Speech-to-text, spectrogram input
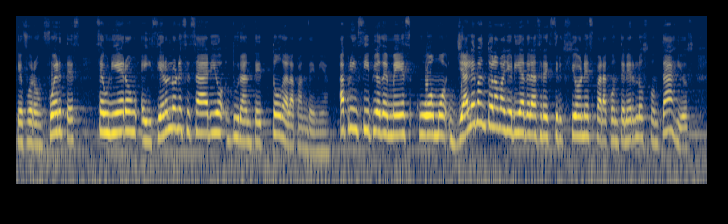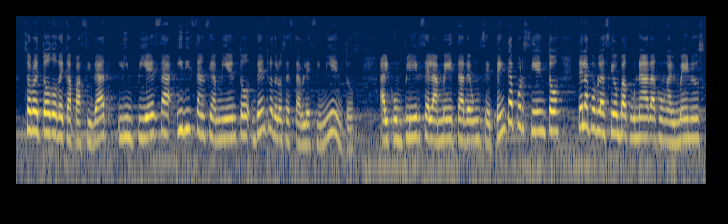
que fueron fuertes, se unieron e hicieron lo necesario durante toda la pandemia. A principio de mes, Cuomo ya levantó la mayoría de las restricciones para contener los contagios, sobre todo de capacidad, limpieza y distanciamiento dentro de los establecimientos, al cumplirse la meta de un 70% de la población vacunada con al menos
